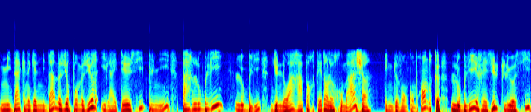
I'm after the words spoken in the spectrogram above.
Mida Keneged Mida, mesure pour mesure, il a été aussi puni par l'oubli, l'oubli d'une loi rapportée dans le Chumash. Et nous devons comprendre que l'oubli résulte lui aussi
